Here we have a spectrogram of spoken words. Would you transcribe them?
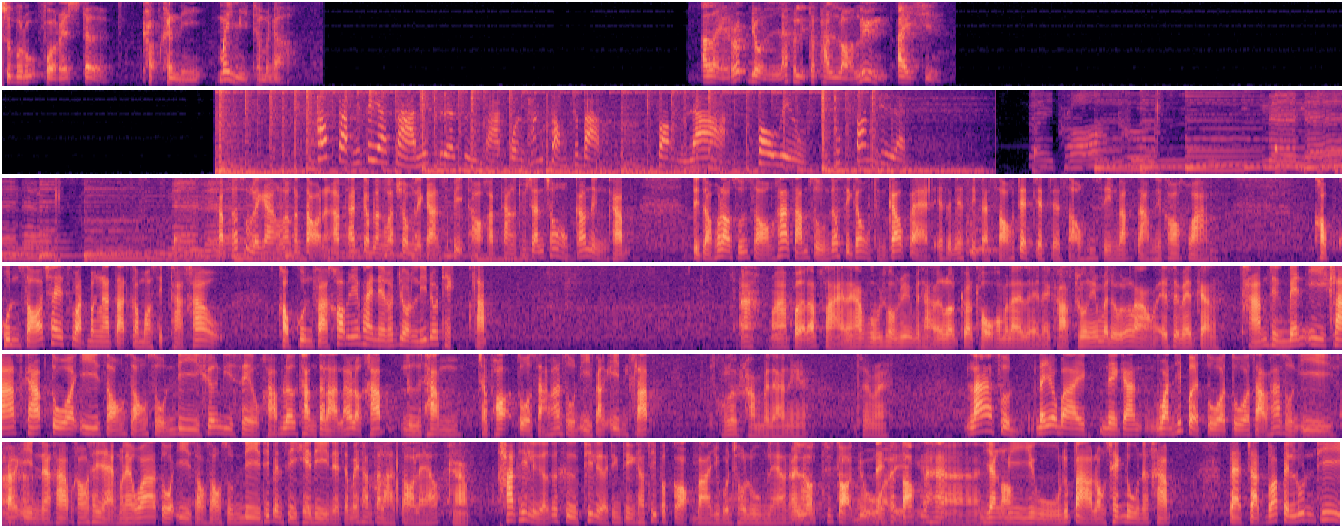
Subaru Forester ขับคันนี้ไม่มีธรรมดา อะไหล่รถยนต์และผลิตภัณฑ์หล่อลื่นไอชิน พบกับนิตยสารในเครือสื่อสากลทั้งสองฉบับ Formula Four Wheels ทุกต้นเดือน ไปพร้อมคุณนานานาน ครับเข้าสู่รายการของเรากันต่อนะครับ ท่านกำลังรับชมรายการ Speed Talk ครับ ทาง TrueVisions ช่อง 691 ครับ ติดต่อพวกเรา 0 2 5 3 0 9 4 9 6 98 SMS 4 8 2 7 7 7 2 คุณซีนวักตามในข้อความ ขอบคุณสอชัยสวัสดิ์บางนาตัดกม 10 ขาเข้า ขอบคุณฝาครอบนิรภัยในรถยนต์ลีโดเทคครับ อะมาเปิดรับสายนะครับคุณผู้ชมที่มีปัญหาเรื่องรถก็โทรเข้ามาได้เลยนะครับ ช่วงนี้มาดูเรื่องราวของ SMS กัน ถามถึงเบนซ์ E Class ครับ ตัว E 2 2 0 D เครื่องดีเซลครับ เลิกทำตลาดแล้วเหรอครับ หรือทำเฉพาะตัว 350 E Plug-in ครับเขาเลิกทำไปแล้วเนี่ย ใช่ไหม ล่าสุดนโยบายในการวันที่เปิดตัวตัว 350e อ่าฮะ plug-in นะครับเขาแถลงมาแล้วว่าตัว e 2 2 0 d ที่เป็น CKD เนี่ยจะไม่ทำตลาดต่อแล้ว ครับ ถ้าที่เหลือก็คือที่เหลือจริง ๆ ครับ ที่ประกอบมาอยู่บนโชว์รูมแล้วนะเป็นครรับถที่จอดอยู่ในไรสย่าต็อกเยนะฮะาในสยังต็อกมีอยู่หรือเปล่าลองเช็คดูนะครับ แต่จัดว่าเป็นรุ่นที่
